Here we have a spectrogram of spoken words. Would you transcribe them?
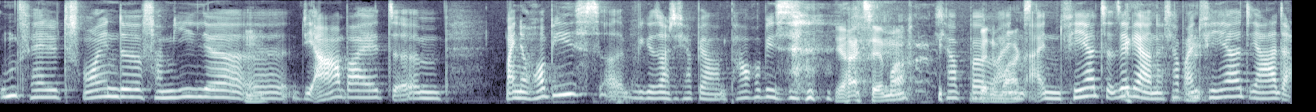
Umfeld, Freunde, Familie, mhm. äh, die Arbeit, ähm, meine Hobbys. Äh, wie gesagt, ich habe ja ein paar Hobbys. Ja, erzähl mal. Ich habe äh, ein, ein, Pferd, sehr gerne. Ich habe ein Pferd, ja, da,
